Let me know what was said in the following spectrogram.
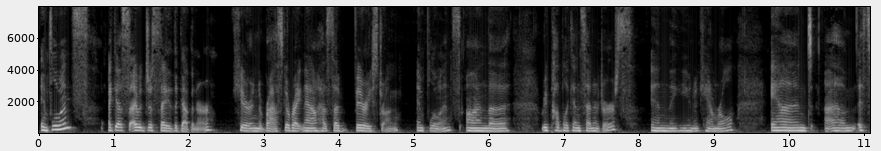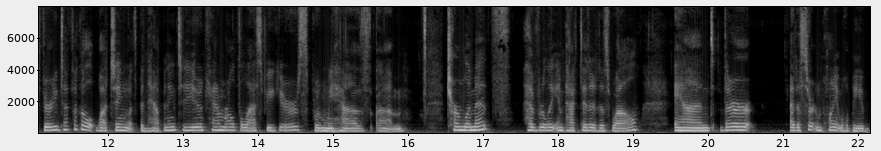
influence. I guess I would just say the governor here in Nebraska right now has a very strong influence on the Republican senators in the unicameral and um, it's very difficult watching what's been happening to unicameral the last few years when we have um, term limits have really impacted it as well. And there, at a certain point, will be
